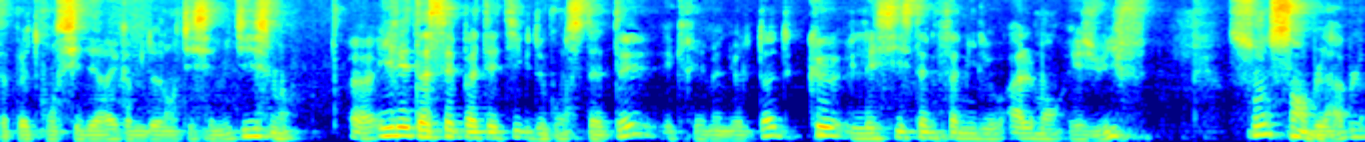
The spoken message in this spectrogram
ça peut être considéré comme de l'antisémitisme. Euh, il est assez pathétique de constater, écrit Emmanuel Todd, que les systèmes familiaux allemands et juifs sont semblables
